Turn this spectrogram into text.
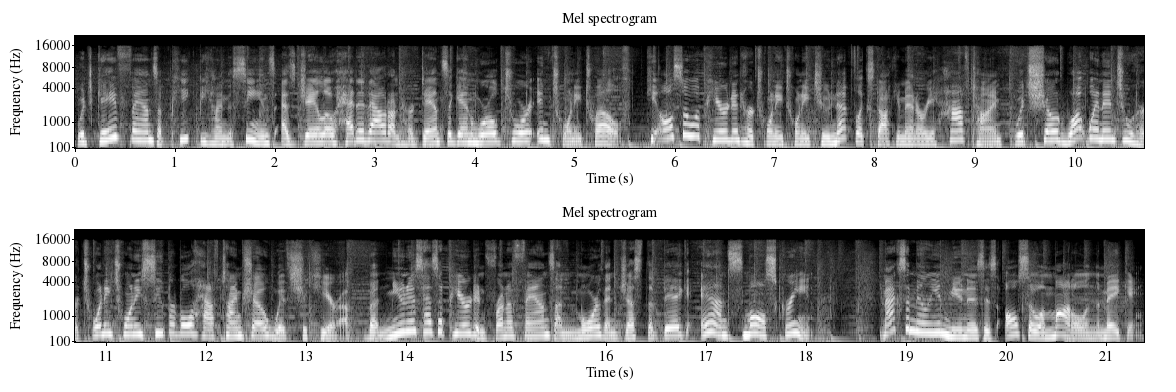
which gave fans a peek behind the scenes as JLo headed out on her Dance Again world tour in 2012. He also appeared in her 2022 Netflix documentary Halftime, which showed what went into her 2020 Super Bowl halftime show with Shakira. But Muniz has appeared in front of fans on more than just the big and small screen. Maximilian Muniz is also a model in the making.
